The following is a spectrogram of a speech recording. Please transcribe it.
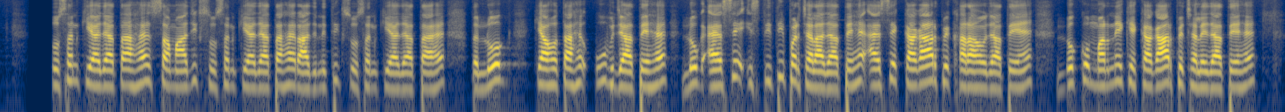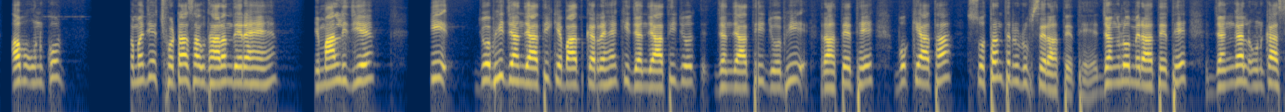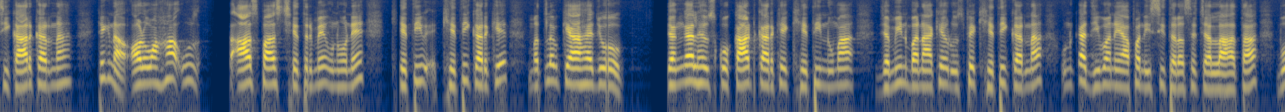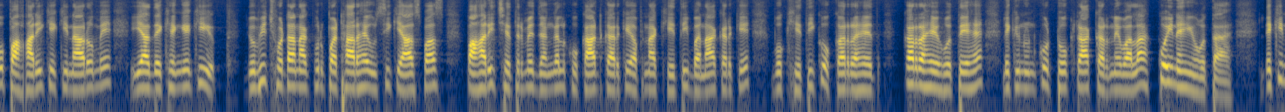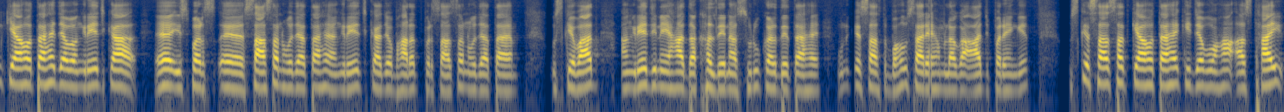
शोषण किया जाता है, सामाजिक शोषण किया जाता है, राजनीतिक शोषण किया जाता है तो लोग क्या होता है उब जाते हैं, लोग ऐसे स्थिति पर चला जाते हैं, ऐसे कगार पे खड़ा हो जाते हैं, लोग को मरने के कगार पे चले जाते हैं। अब उनको समझिए छोटा सा उदाहरण दे रहे हैं कि मान लीजिए कि जो भी जनजाति की बात कर रहे हैं कि जनजाति जो जनजाति जो भी रहते थे, वो क्या था, स्वतंत्र रूप से रहते थे, जंगलों में रहते थे, जंगल उनका शिकार करना, ठीक ना? और वहाँ उस आसपास क्षेत्र में उन्होंने खेती खेती करके मतलब क्या है जो जंगल है, उसको काट करके खेती नुमा ज़मीन बना के और उस पर खेती करना, उनका जीवन यापन इसी तरह से चल रहा था। वो पहाड़ी के किनारों में, या देखेंगे कि जो भी छोटा नागपुर पठार है, उसी के आसपास पहाड़ी क्षेत्र में जंगल को काट करके, अपना खेती बना करके वो खेती को कर रहे कर रहे होते हैं, लेकिन उनको टोक टाक करने वाला कोई नहीं होता है। लेकिन क्या होता है, जब अंग्रेज़ का इस पर शासन हो जाता है, अंग्रेज़ का जो भारत पर शासन हो जाता है, उसके बाद अंग्रेज़ ने यहाँ दखल देना शुरू कर देता है। उनके साथ बहुत सारे हम लोग आज पढ़ेंगे। उसके साथ साथ क्या होता है कि जब वहाँ अस्थाई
